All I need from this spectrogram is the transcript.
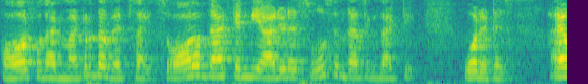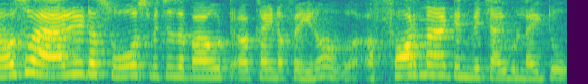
or for that matter the website. So all of that can be added as source and that's exactly what it is I also added a source which is about a kind of a you know a format in which I would like to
